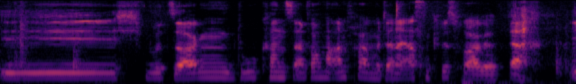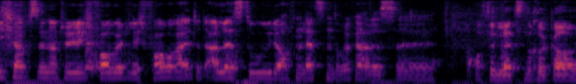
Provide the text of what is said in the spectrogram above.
ich würde sagen, du kannst einfach mal anfragen mit deiner ersten Quizfrage. Ja. Ich habe sie natürlich vorbildlich vorbereitet, alles. Du wieder auf den letzten Drücker. Das, äh, Auf den letzten Rücker.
